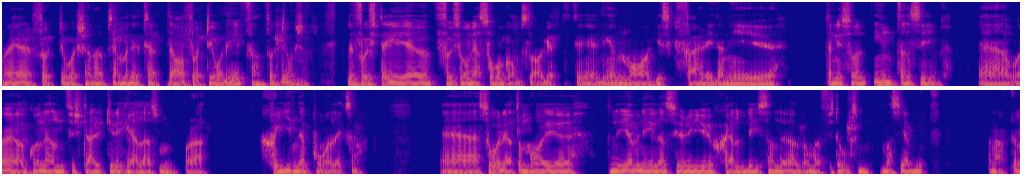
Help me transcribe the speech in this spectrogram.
vad är det, 40 år sedan, men det är 30, ja, 40 år, det är fan 40 år sedan. Det första är ju första gången jag såg omslaget. Det är, det är en magisk färg. Den är ju den är så intensiv. Eh, och ögonen förstärker det hela som bara skiner på. Liksom. Eh, såg det att de har ju, på nya vinylen så är det ju självlysande ögon vad jag förstod som man ser mitt på natten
